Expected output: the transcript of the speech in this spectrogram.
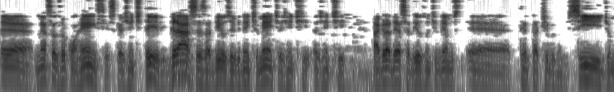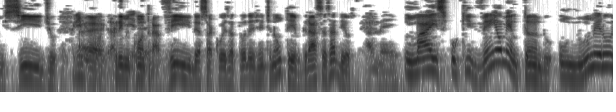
é, nessas ocorrências que a gente teve, graças a Deus, evidentemente, a gente, a gente agradece a Deus, não tivemos é, tentativa de homicídio, homicídio, crime é, contra a crime vida. contra a vida, essa coisa toda a gente não teve, graças a Deus. amém. Mas o que vem aumentando o número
